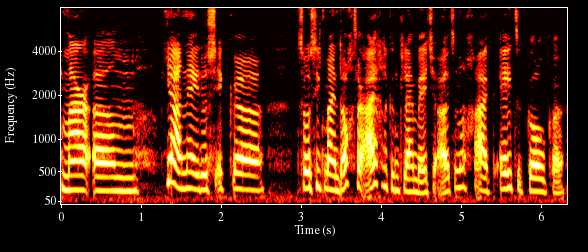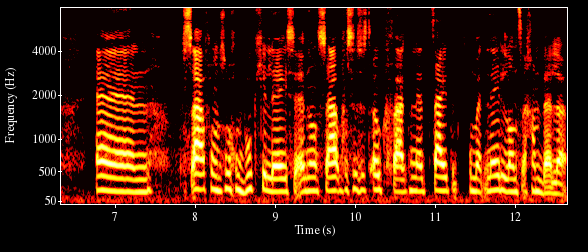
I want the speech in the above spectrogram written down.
Maar um, ja, nee, dus ik, uh, zo ziet mijn dag er eigenlijk een klein beetje uit. En dan ga ik eten koken en s'avonds nog een boekje lezen. En dan s'avonds is het ook vaak net tijd om met Nederland te gaan bellen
